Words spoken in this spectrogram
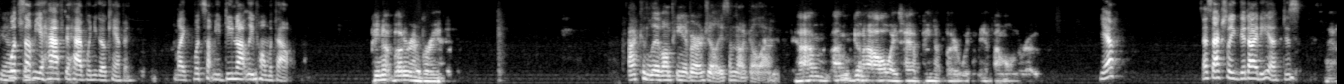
What's something you have to have when you go camping? Like, what's something you do not leave home without? Peanut butter and bread. I can live on peanut butter and jellies. I'm not gonna lie. I'm I'm gonna always have peanut butter with me if I'm on the road. Yeah. That's actually a good idea. Just yeah,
